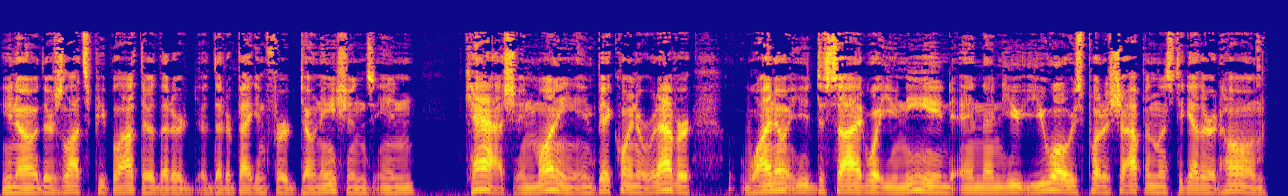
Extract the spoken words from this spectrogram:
You know, there's lots of people out there that are that are begging for donations in cash, in money, in Bitcoin or whatever. Why don't you decide what you need and then you you always put a shopping list together at home?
